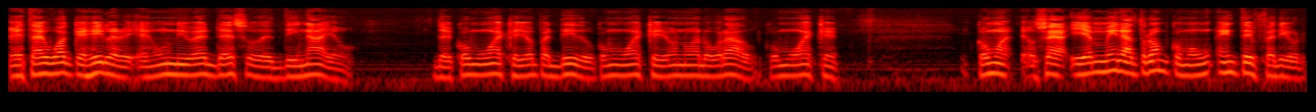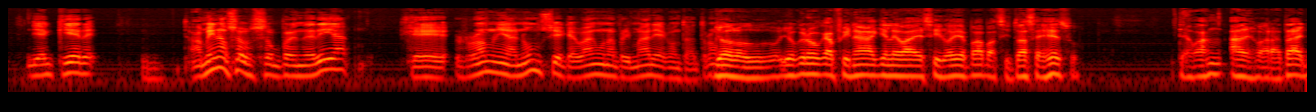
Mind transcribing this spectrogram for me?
está igual que Hillary en un nivel de eso de denial, de cómo es que yo he perdido, cómo es que yo no he logrado, cómo es que como, o sea, y él mira a Trump como un ente inferior y él quiere, a mí no se sorprendería que Romney anuncie que va en una primaria contra Trump. Yo lo dudo, yo creo que al final alguien le va a decir, oye papá, si tú haces eso, te van a desbaratar.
